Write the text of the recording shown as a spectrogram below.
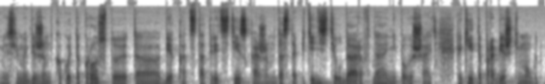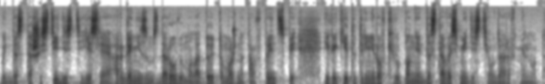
Если мы бежим какой-то кросс, то это бег от 130, скажем, до 150 ударов, да, не повышать. Какие-то пробежки могут быть до 160. Если организм здоровый, молодой, то можно там, в принципе, и какие-то тренировки выполнять до 180 ударов в минуту.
